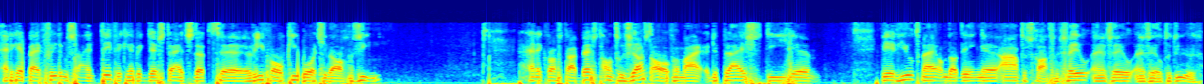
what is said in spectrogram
En ik heb bij Freedom Scientific heb ik destijds dat eh, Rivo keyboardje wel gezien. En ik was daar best enthousiast over, maar de prijs die eh, weerhield mij om dat ding eh, aan te schaffen. Veel en veel en veel te duur.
